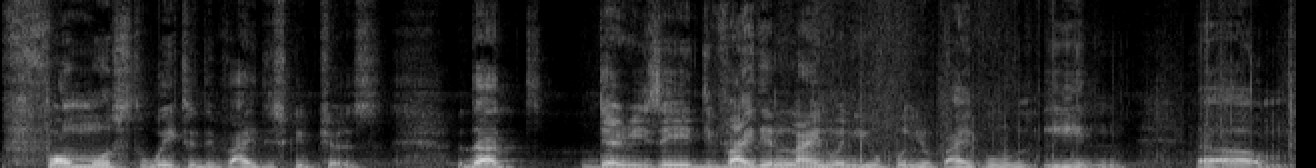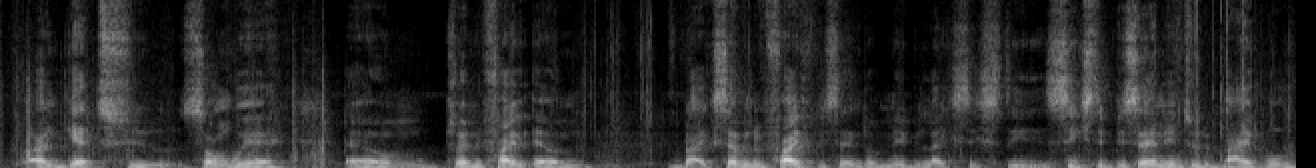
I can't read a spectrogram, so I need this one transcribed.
foremost way to divide the scriptures. That there is a dividing line when you open your Bible in um, and get to somewhere um, 25 um, like 75% or maybe like 60 60% into the bible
